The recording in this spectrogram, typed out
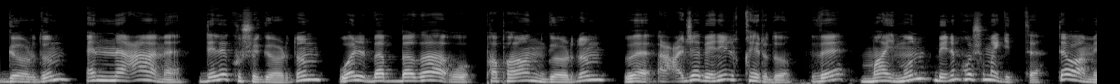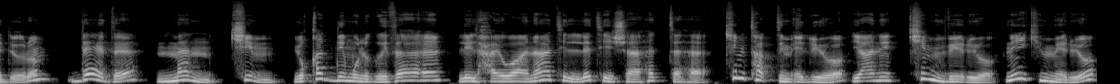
gördüm enne'ame deve kuşu gördüm vel bebbega'u papağan gördüm ve a'cebenil qirdu ve maymun benim hoşuma gitti. Devam ediyorum. D'de men kim yukaddimul gızae lil hayvanati leti şahedteha kim takdim ediyor? Yani kim veriyor? Neyi kim veriyor?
